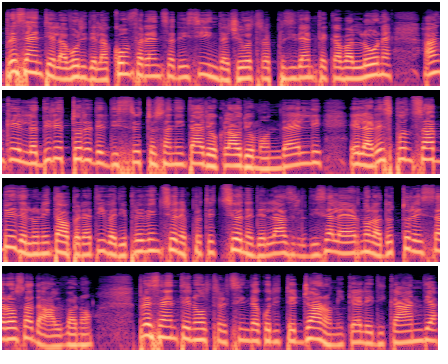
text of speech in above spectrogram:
Presenti ai lavori della conferenza dei sindaci, oltre al presidente Cavallone, anche il direttore del distretto sanitario Claudio Mondelli e la responsabile dell'unità operativa di prevenzione e protezione dell'ASL di Salerno, la dottoressa Rosa D'Alvano. Presente inoltre il sindaco di Teggiano, Michele Di Candia,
